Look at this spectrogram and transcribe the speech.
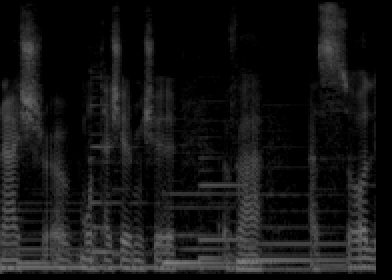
نشر منتشر میشه و از سال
